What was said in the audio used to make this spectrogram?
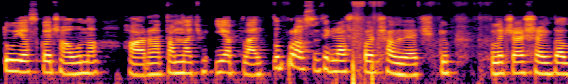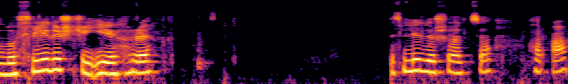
ту я скачав, вона гарна, там навіть є плей. Ну просто стріляєш по чоловічків, получаєш галу. Слідущі ігри. Слідуща це гра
